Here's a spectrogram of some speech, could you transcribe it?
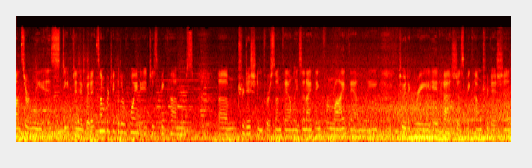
debutante certainly is steeped in it, but at some particular point it just becomes um, tradition for some families. And I think for my family, to a degree, it has just become tradition,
